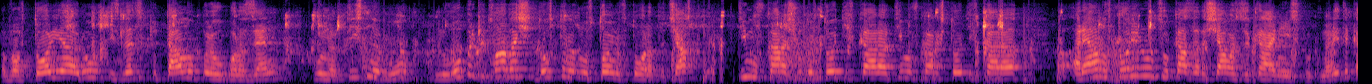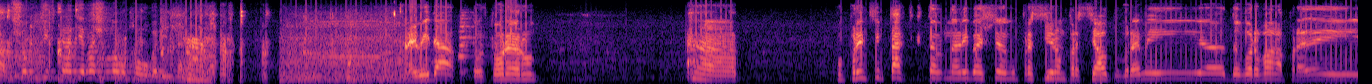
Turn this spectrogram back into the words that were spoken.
Във втория рунд излезе тотално преобразен, понатисна го, но въпреки това беше доста равностойно втората част. Ти му вкараш удар, той ти вкара, ти му вкараш, той ти вкара. А, реално втори рунд се оказа решаваш за крайния изход, нали така? Защото ти в третия беше много по-убедителен. Еми да, то втория рунд по принцип тактиката нали, беше да го пресирам през цялото време и а, да върва напред и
